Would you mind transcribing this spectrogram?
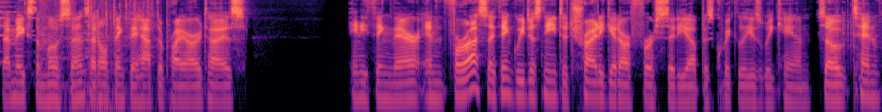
That makes the most sense. I don't think they have to prioritize anything there. And for us, I think we just need to try to get our first city up as quickly as we can. So 10,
